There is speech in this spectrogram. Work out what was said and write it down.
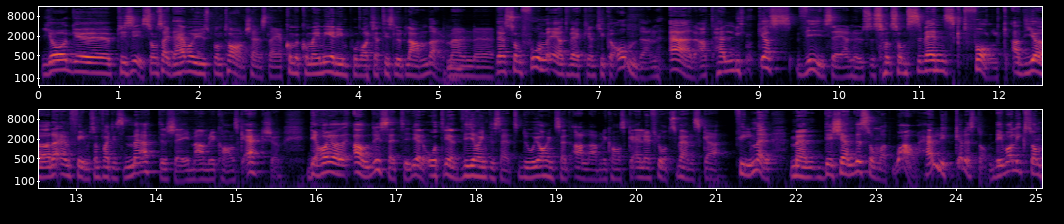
Jag, eh, precis, som sagt det här var ju spontan känsla. Jag kommer komma mer in på vart jag till slut landar. Mm. Men eh, det som får mig att verkligen tycka om den är att här lyckas vi, säger jag nu, som, som svenskt folk att göra en film som faktiskt mäter sig med amerikansk action. Det har jag aldrig sett tidigare. Återigen, vi har inte sett, du och jag har inte sett alla amerikanska, eller förlåt, svenska filmer. Men det kändes som att wow, här lyckades de. Det var liksom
